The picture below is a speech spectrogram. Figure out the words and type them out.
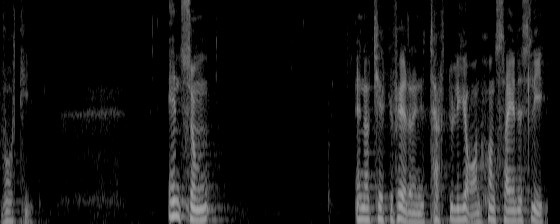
i vår tid. En som en av kirkefedrene, Tertulian, han sier det slik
